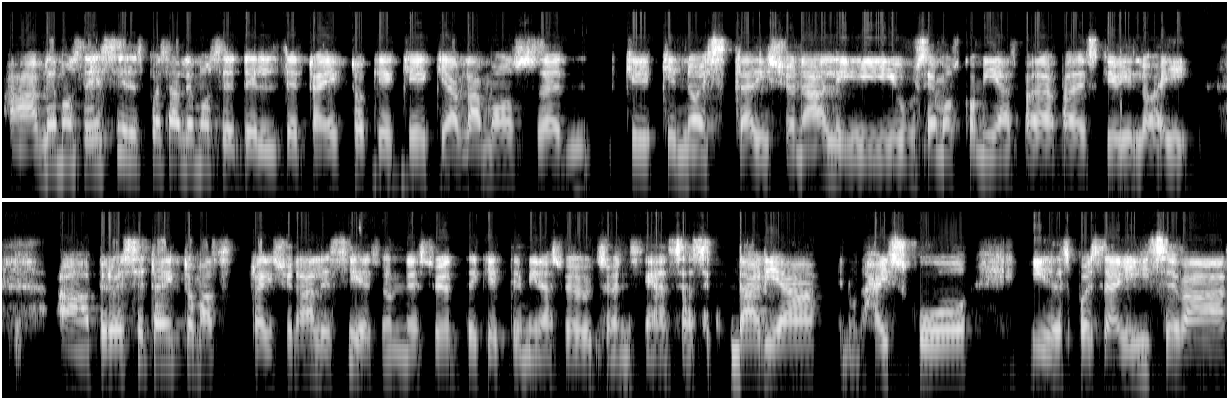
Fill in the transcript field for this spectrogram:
Hablemos de ese y después hablemos del, trayecto que, hablamos eh, que, no es tradicional y usemos comillas para, para describirlo ahí. Ah, pero ese trayecto más tradicional es sí, es un estudiante que termina su, enseñanza secundaria en un high school y después de ahí se va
